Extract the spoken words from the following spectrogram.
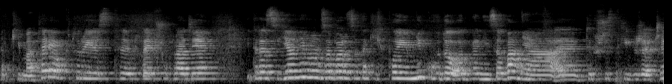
taki materiał, który jest tutaj w szufladzie i teraz ja nie mam za bardzo takich pojemników do organizowania e, tych wszystkich rzeczy,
